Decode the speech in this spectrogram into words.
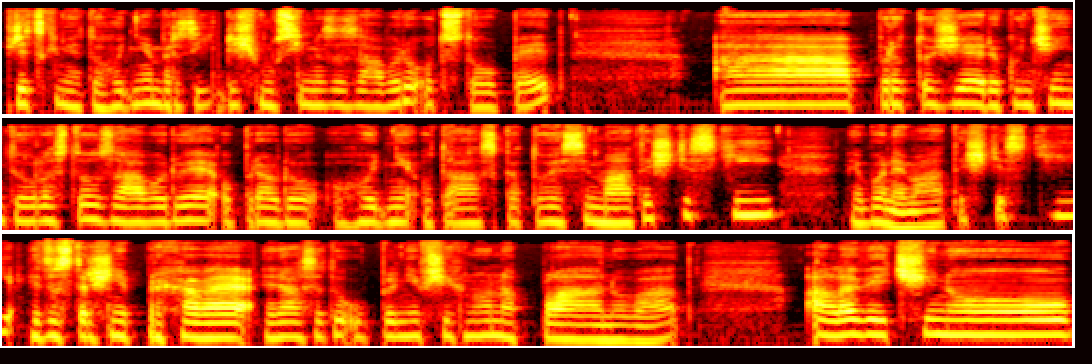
Vždycky mě to hodně mrzí, když musíme ze závodu odstoupit, a protože dokončení tohle z toho závodu je opravdu hodně otázka toho, jestli máte štěstí nebo nemáte štěstí. Je to strašně prchavé, nedá se to úplně všechno naplánovat, ale většinou,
